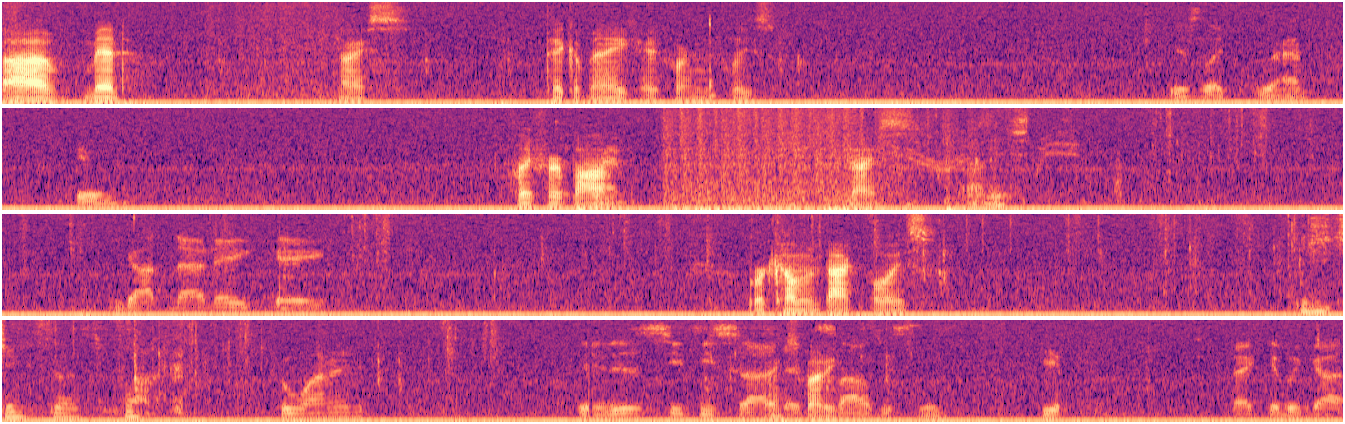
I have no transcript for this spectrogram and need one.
Uh, mid. Nice. Pick up an AK for me, please. There's like ramp. Boom. Play for bomb. Ramp. Nice. Nice. Got that AK. We're coming back, boys. You jinx us. Fuck. Who wanted it? It is CT side, Thanks, it's buddy. obviously. Yep. The fact that we got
